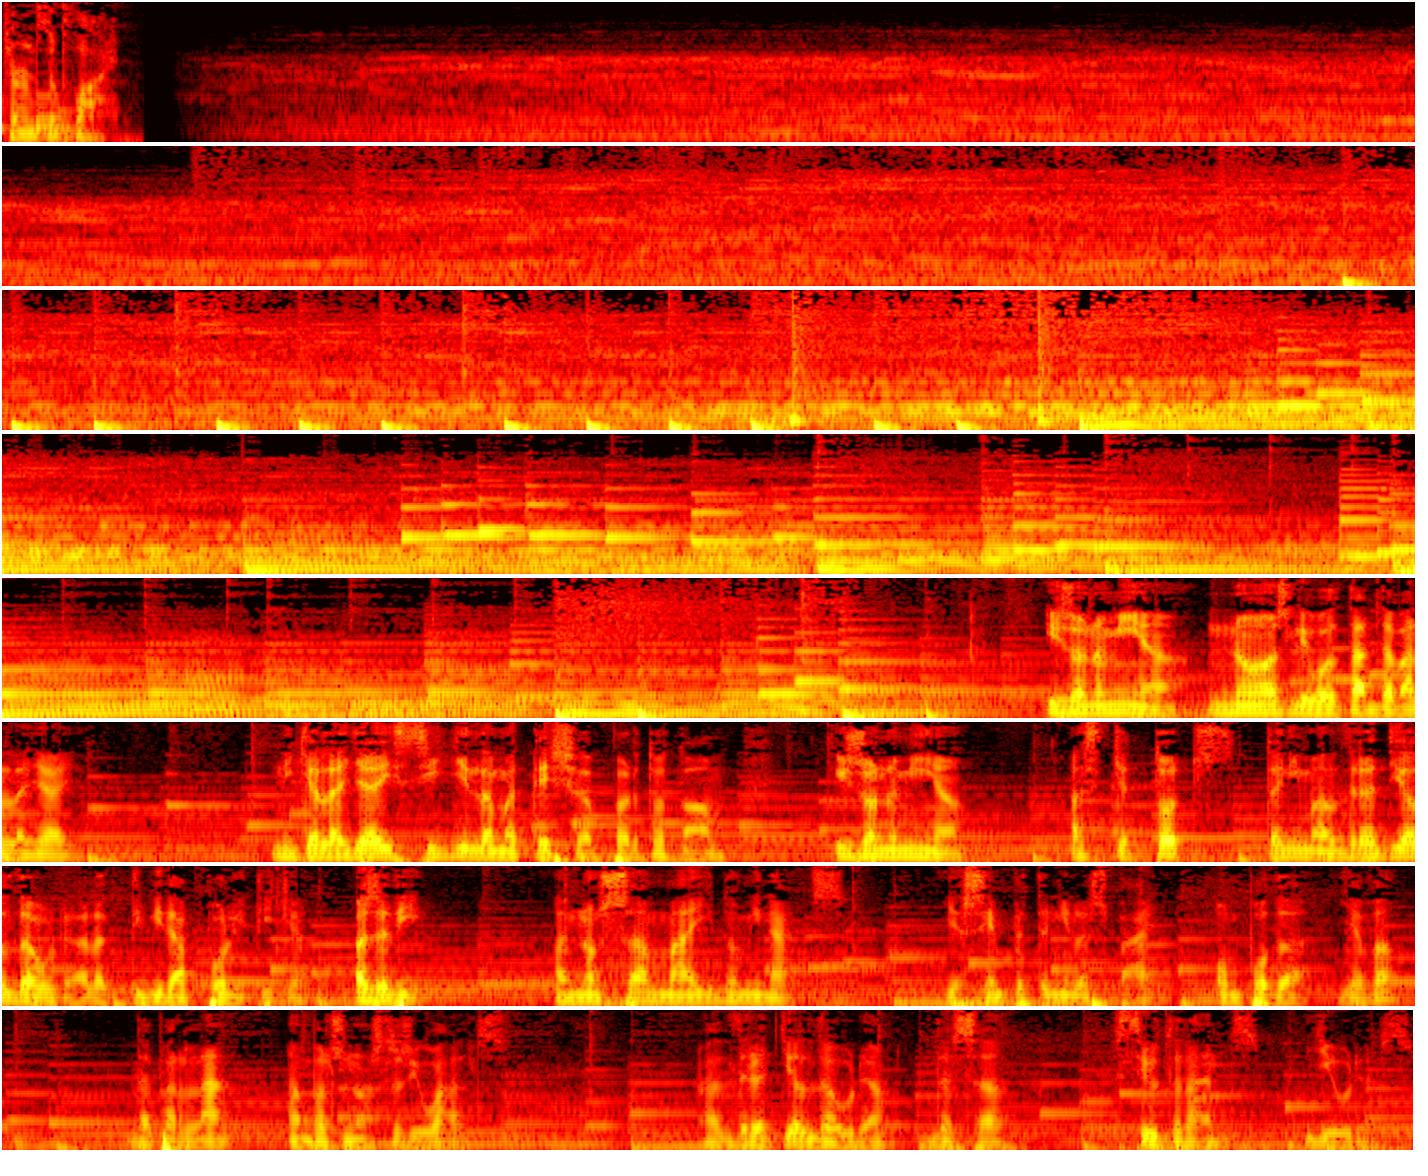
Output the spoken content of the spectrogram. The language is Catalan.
Terms apply. Isonomia no és l'igualtat davant la llei, ni que la llei sigui la mateixa per tothom. Isonomia és que tots tenim el dret i el deure a l'activitat política, és a dir, a no ser mai dominats i a sempre tenir l'espai on poder i haver de parlar amb els nostres iguals. El dret i el deure de ser ciutadans lliures.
